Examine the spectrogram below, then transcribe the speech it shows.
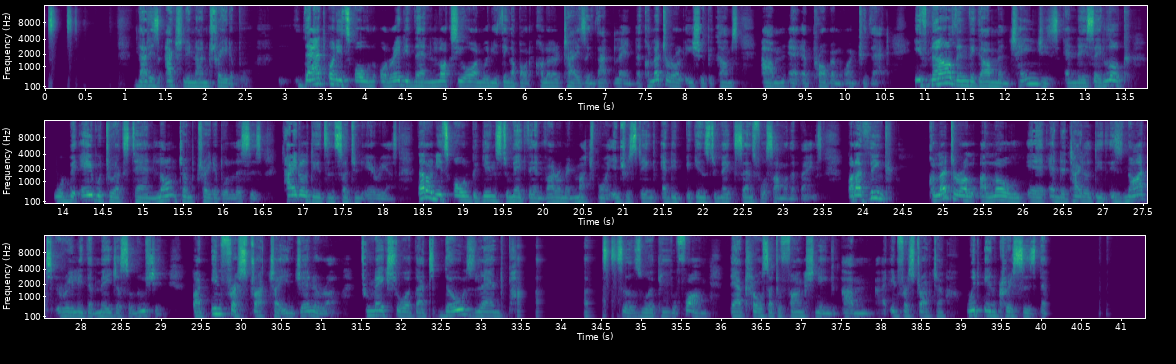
that is actually non tradable that on its own already then locks you on when you think about collateralizing that land. The collateral issue becomes um, a, a, problem onto that. If now then the government changes and they say, look, we'll be able to extend long-term tradable leases, title deeds in certain areas, that on its own begins to make the environment much more interesting and it begins to make sense for some of the banks. But I think collateral alone uh, and the title deed is not really the major solution, but infrastructure in general to make sure that those land parcels where people farm, they are closer to functioning um, uh, infrastructure, which increases the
